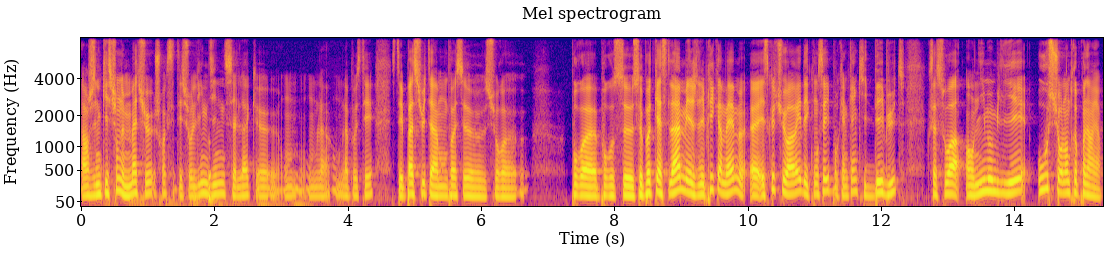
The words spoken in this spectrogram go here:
Alors j'ai une question de Mathieu, je crois que c'était sur LinkedIn, celle-là qu'on on me l'a posté. C'était pas suite à mon post sur, pour, pour ce, podcast-là, mais je l'ai pris quand même. Est-ce que tu aurais des conseils pour quelqu'un qui débute, que ce soit en immobilier ou sur l'entrepreneuriat?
